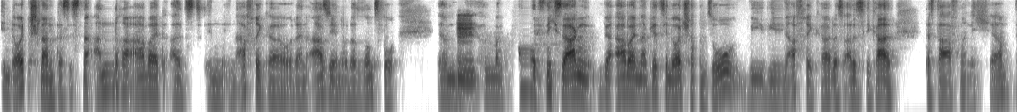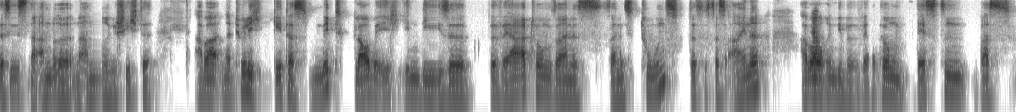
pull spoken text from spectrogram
in Deutschland, das ist eine andere Arbeit als in, in Afrika oder in Asien oder sonst wo. Ähm, mhm. Man kann jetzt nicht sagen, wir arbeiten ab jetzt in Deutschland so wie, wie in Afrika, das ist alles egal. Das darf man nicht. Ja? Das ist eine andere, eine andere Geschichte. Aber natürlich geht das mit, glaube ich, in diese Bewertung seines, seines Tuns. Das ist das eine. Aber ja. auch in die Bewertung dessen, was,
